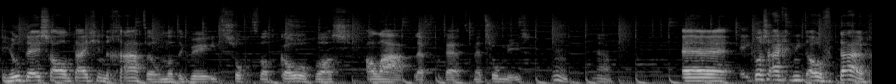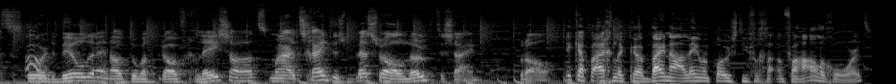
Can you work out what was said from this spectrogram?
hield deze al een tijdje in de gaten, omdat ik weer iets zocht wat co-op was, à la Left 4 Dead, met zombies. Hm, ja. Eh, ik was eigenlijk niet overtuigd Oh. door de beelden en ook door wat ik erover gelezen had. Maar het schijnt dus best wel leuk te zijn, vooral. Ik heb eigenlijk eh, bijna alleen maar positieve verhalen gehoord.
